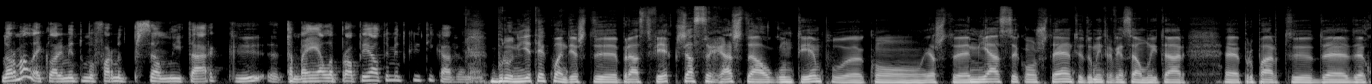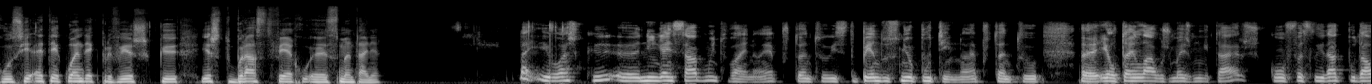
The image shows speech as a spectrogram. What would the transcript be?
normal, é claramente uma forma de pressão militar que uh, também ela própria é altamente criticável. É? Bruno, e até quando este braço de ferro, que já se arrasta há algum tempo uh, com esta ameaça constante de uma intervenção militar uh, por parte da, da Rússia. Até quando é que prevês que este braço de ferro uh, se mantenha? Bem, eu acho que uh, ninguém sabe muito bem, não é? Portanto, isso depende do Sr. Putin, não é? Portanto, uh, ele tem lá os meios militares, com facilidade poderá,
